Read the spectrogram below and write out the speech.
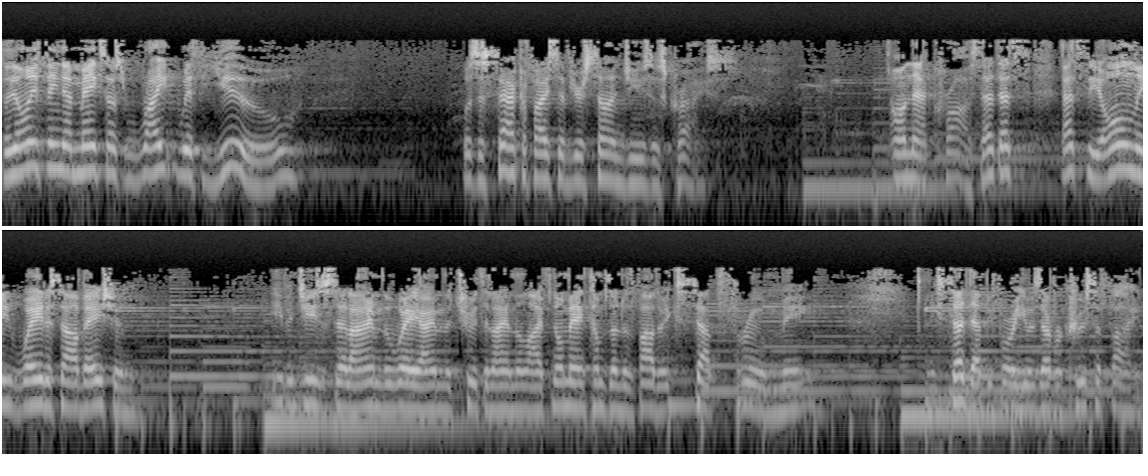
The only thing that makes us right with you was the sacrifice of your son, Jesus Christ. On that cross. That, that's, that's the only way to salvation. Even Jesus said, I am the way, I am the truth, and I am the life. No man comes unto the Father except through me. And he said that before he was ever crucified.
